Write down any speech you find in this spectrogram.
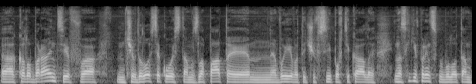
е, колаборантів? Е, Чи вдалося когось там злапати, виявити, чи всі повтікали? І наскільки, в принципі, було там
